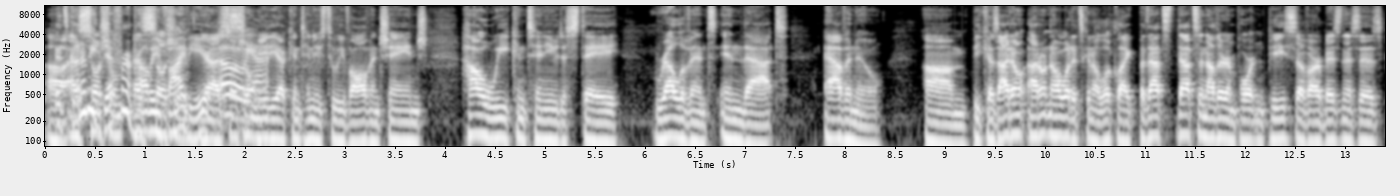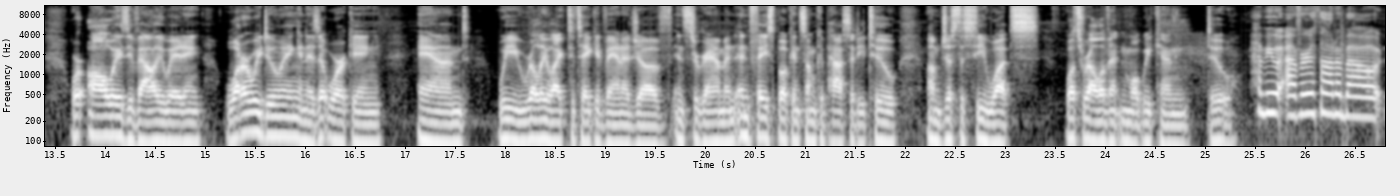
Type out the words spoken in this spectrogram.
Uh, It's gonna as be different as probably in five years. Yeah, as Oh, social yeah. media continues to evolve and change, how we continue to stay relevant in that avenue. Um, because I don't I don't know what it's going to look like, but that's that's another important piece of our business is we're always evaluating what are we doing and is it working, and we really like to take advantage of Instagram and, and Facebook in some capacity too, um, just to see what's what's relevant and what we can do. Have you ever thought about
